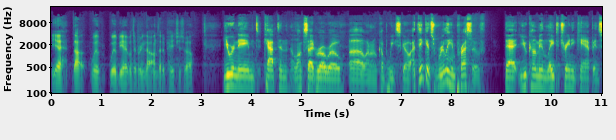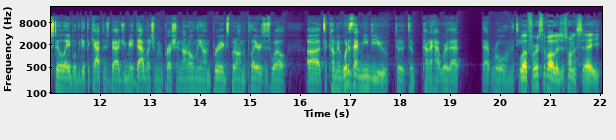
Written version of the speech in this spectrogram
yeah, that we'll we'll be able to bring that onto the pitch as well. You were named captain alongside Roro. Uh, I don't know, a couple weeks ago. I think it's really impressive that you come in late to training camp and still able to get the captain's badge. You made that much of an impression not only on Briggs but on the players as well. Uh, to come in, what does that mean to you to to kind of ha- wear that that role on the team? Well, first of all, I just want to say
